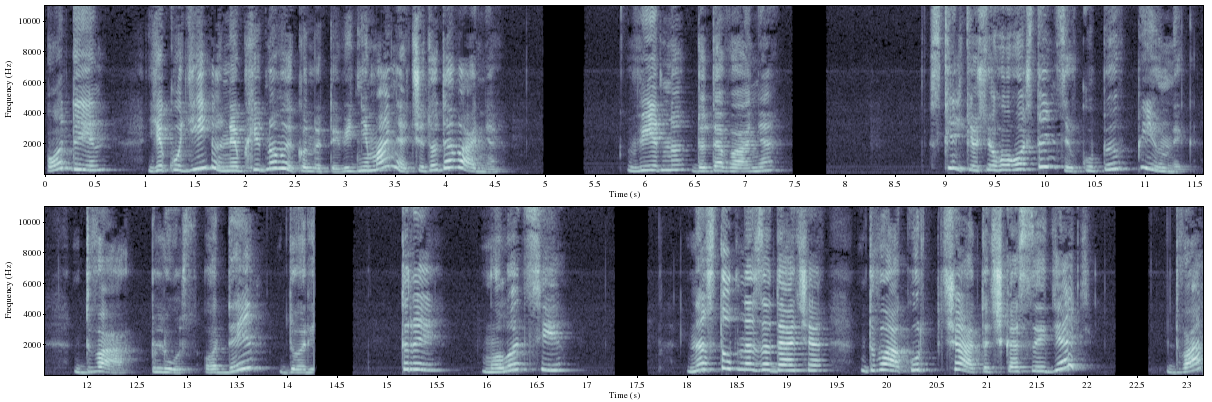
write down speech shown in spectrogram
Один. Яку дію необхідно виконати? Віднімання чи додавання? Вірно, додавання. Скільки всього гостинців купив півник? Два плюс один дорівнює три. Молодці. Наступна задача. Два курчаточка сидять, два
